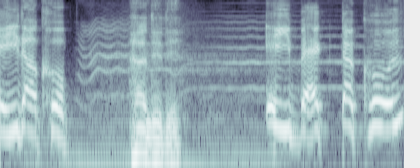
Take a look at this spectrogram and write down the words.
এই রাখো। হ্যাঁ দিদি। এই ব্যাগটা খোল।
